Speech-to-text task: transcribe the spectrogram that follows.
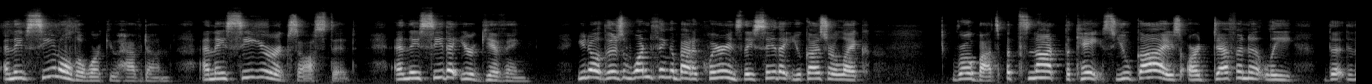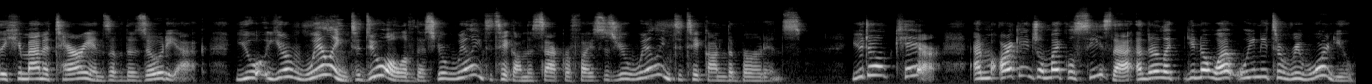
And they've seen all the work you have done. And they see you're exhausted. And they see that you're giving. You know, there's one thing about Aquarians. They say that you guys are like robots, but it's not the case. You guys are definitely the, the humanitarians of the zodiac. You you're willing to do all of this. You're willing to take on the sacrifices. You're willing to take on the burdens. You don't care. And Archangel Michael sees that and they're like, you know what? We need to reward you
